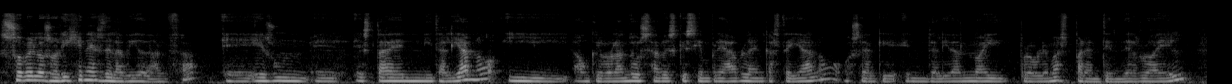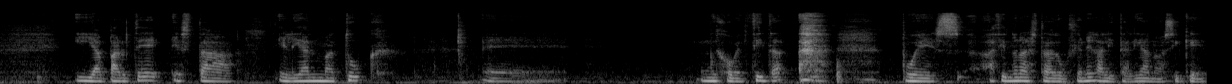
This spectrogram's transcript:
sobre los orígenes de la biodanza. Eh, es un, eh, está en italiano y aunque Rolando sabes que siempre habla en castellano, o sea que en realidad no hay problemas para entenderlo a él. Y aparte está Eliane Matuk, eh, muy jovencita, pues haciendo unas traducciones al italiano, así que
